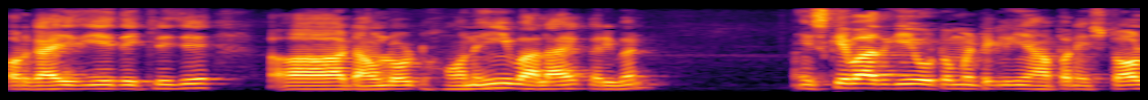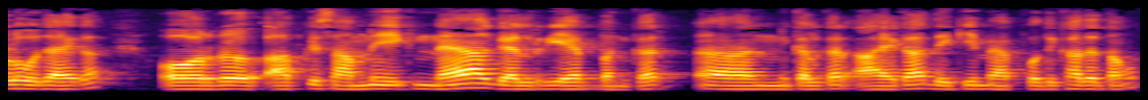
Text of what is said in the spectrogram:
और गाइज़ ये देख लीजिए डाउनलोड होने ही वाला है करीबन। इसके बाद ये ऑटोमेटिकली यहाँ पर इंस्टॉल हो जाएगा और आपके सामने एक नया गैलरी ऐप बनकर निकल कर आएगा। देखिए मैं आपको दिखा देता हूँ।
